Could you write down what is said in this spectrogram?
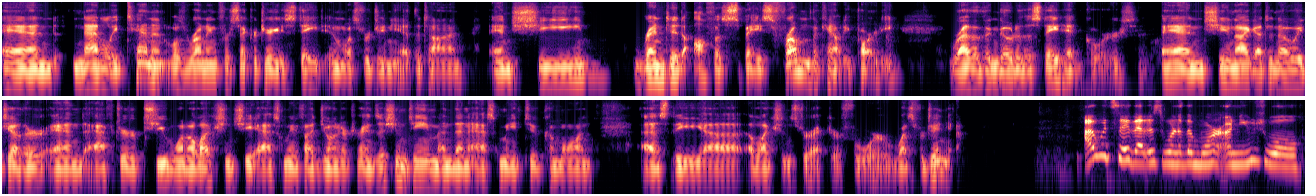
And Natalie Tennant was running for Secretary of State in West Virginia at the time. And she rented office space from the county party rather than go to the state headquarters. And she and I got to know each other. And after she won election, she asked me if I'd join her transition team and then asked me to come on as the uh, elections director for West Virginia. I would say that is one of the more unusual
